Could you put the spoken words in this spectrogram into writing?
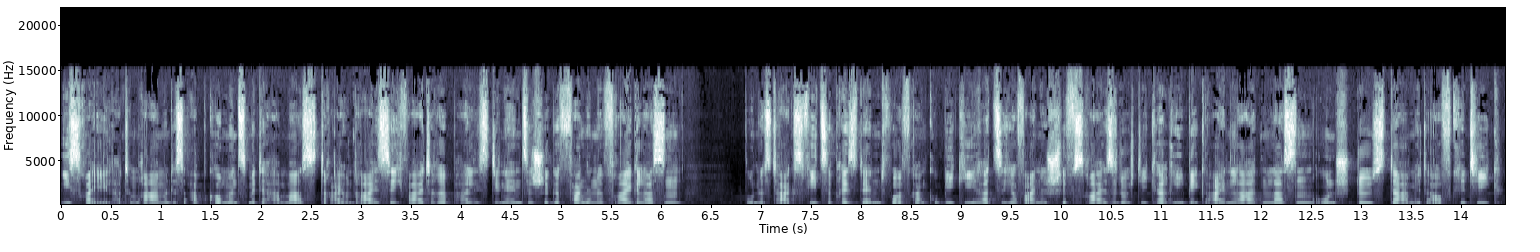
Israel hat im Rahmen des Abkommens mit der Hamas 33 weitere palästinensische Gefangene freigelassen. Bundestagsvizepräsident Wolfgang Kubicki hat sich auf eine Schiffsreise durch die Karibik einladen lassen und stößt damit auf Kritik.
